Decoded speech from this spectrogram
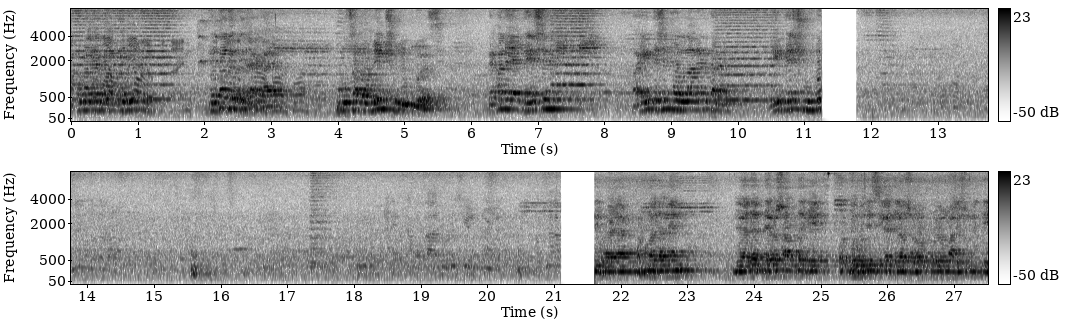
আপনাদের মাধ্যমে যথাযথ জায়গায় পৌঁছার অনেক সুযোগ রয়েছে। এখানে দেশে বা এই দেশের কল্যাণের কাজে এই দেশ সুন্দর ভাইরা আপনারা জানেন দুই হাজার তেরো সাল থেকে অদ্যবধি সিলেট জেলা সড়ক পরিবহন মালিক সমিতি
